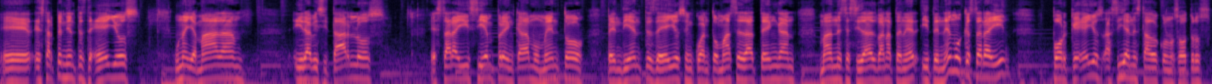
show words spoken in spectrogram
eh, estar pendientes de ellos, una llamada, ir a visitarlos, estar ahí siempre en cada momento pendientes de ellos. En cuanto más edad tengan más necesidades van a tener. Y tenemos que estar ahí porque ellos así han estado con nosotros.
